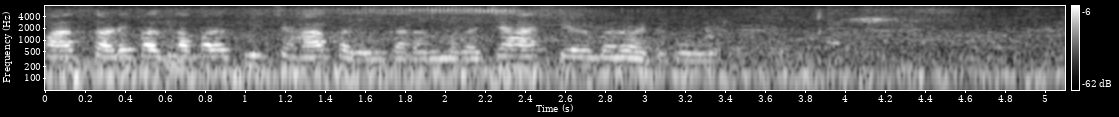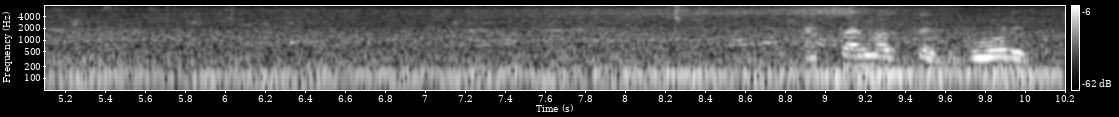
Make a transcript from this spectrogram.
पाच साडेपाचला परत मी चहा करेन कारण मला चहा शिवाय बरं वाटत नाही ॲपल मस्त आहेत गोड आहेत.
